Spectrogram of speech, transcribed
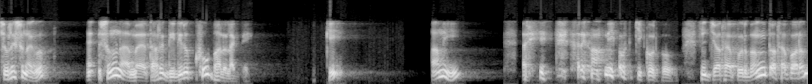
চলে এসো না গো। শোনো না তাহলে দিদিরও খুব ভালো লাগবে। কি? আমি? আরে আরে আমি আবার কি করব? যথা পূর্বং তথা পরম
